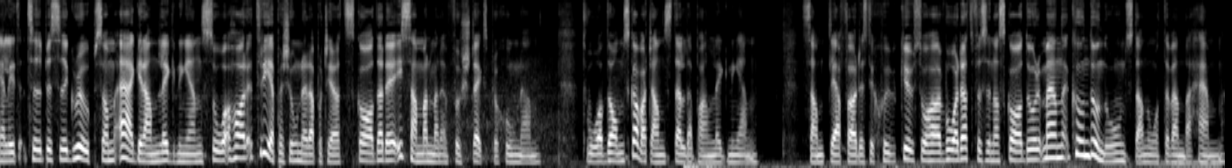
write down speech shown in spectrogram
Enligt TPC Group som äger anläggningen så har tre personer rapporterats skadade i samband med den första explosionen. Två av dem ska ha varit anställda på anläggningen. Samtliga fördes till sjukhus och har vårdats för sina skador men kunde under onsdagen återvända hem.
